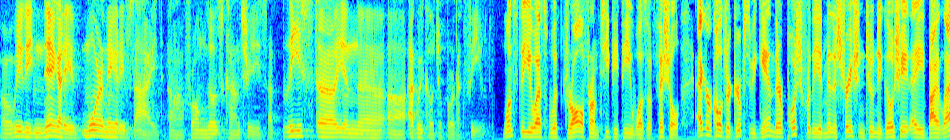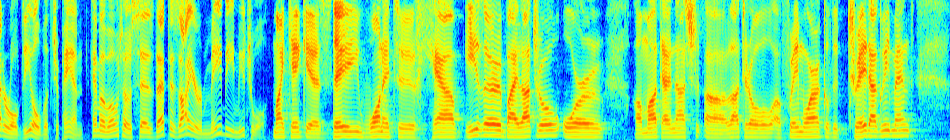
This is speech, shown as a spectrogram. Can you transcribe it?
really negative, more negative side uh, from those countries, at least uh, in uh, agricultural product field. Once the U.S. withdrawal from TPP was official, agriculture groups began their push for the administration to negotiate a bilateral deal with Japan. Hamamoto says that desire may be mutual. My take is they wanted to have either bilateral or a multilateral framework of the trade agreement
